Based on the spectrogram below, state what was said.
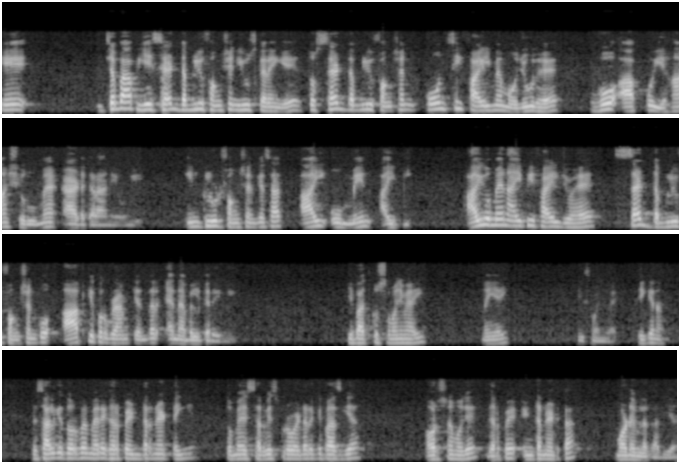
कि जब आप ये set w फ़ंक्शन यूज़ करेंगे तो सेट डब्ल्यू फ़ंक्शन कौन सी फ़ाइल में मौजूद है, वो आपको यहाँ शुरू में ऐड करानी होगी। इंक्लूड फ़ंक्शन के साथ io main ip io main ip file जो है सेट डब्ल्यू फ़ंक्शन को आपके प्रोग्राम के अंदर एनेबल करेगी। ये बात कुछ समझ में आई? नहीं आई? नहीं समझ में आई। ठीक है ना? मिसाल के तौर पर मेरे घर पे इंटरनेट नहीं है तो मैं सर्विस प्रोवाइडर के पास गया और उसने मुझे घर पे इंटरनेट का मॉडेम लगा दिया।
